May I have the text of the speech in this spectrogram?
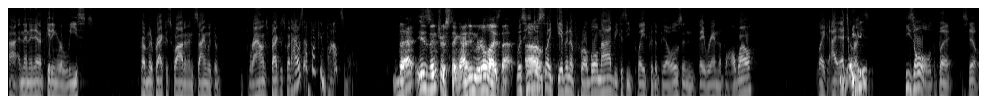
uh, and then ended up getting released from their practice squad and then signed with the Browns practice squad. How is that fucking possible? That is interesting. I didn't realize that. Was he um, just like given a Pro Bowl nod because he played for the Bills and they ran the ball well? Like I, that's maybe. crazy. He's old, but still.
